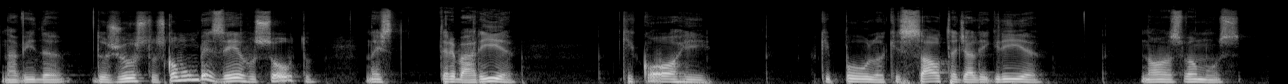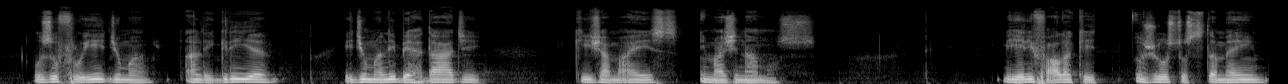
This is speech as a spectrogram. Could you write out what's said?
na vida dos justos, como um bezerro solto na estrebaria que corre, que pula, que salta de alegria. Nós vamos usufruir de uma alegria e de uma liberdade que jamais imaginamos. E ele fala que os justos também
